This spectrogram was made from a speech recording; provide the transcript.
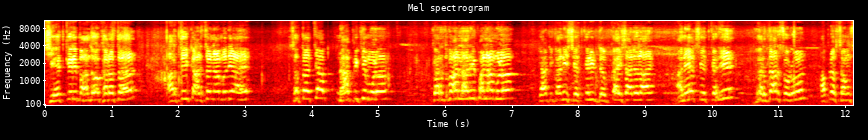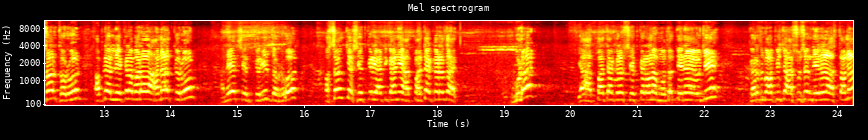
शेतकरी बांधव खरं तर आर्थिक अडचणामध्ये आहे. सततच्या नापिकीमुळं कर्जबारदारीपणामुळं या ठिकाणी शेतकरी डबकाईस आलेला आहे. अनेक शेतकरी घरदार सोडून आपलं संसार सोडून आपल्या लेकराभराला अनाथ करून अनेक शेतकरी दररोज असंख्य शेतकरी या ठिकाणी आत्महत्या करत आहेत. उलट या आत्महत्या करत शेतकऱ्याला मदत देण्याऐवजी कर्जमाफीचं आश्वासन दिलेलं असताना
